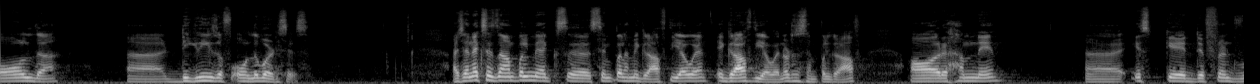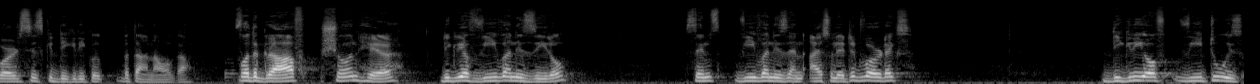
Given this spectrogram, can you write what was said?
all the degrees of all the vertices اچھا نیکسٹ ایگزامپل میں ایک سمپل uh, ہمیں گراف دیا ہوا ہے ایک گراف دیا ہوا ہے ناٹ اے سمپل گراف اور ہم نے اس کے ڈفرنٹ ورڈ کی ڈگری کو بتانا ہوگا for the graph shown here degree of V one is zero since V one is an isolated vertex degree of V two is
